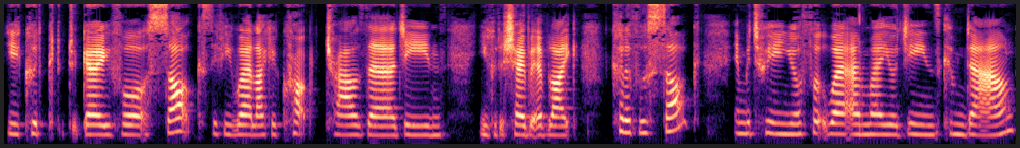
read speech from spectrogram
you could go for socks. If you wear like a cropped trouser, jeans, you could show a bit of like colourful sock in between your footwear and where your jeans come down.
